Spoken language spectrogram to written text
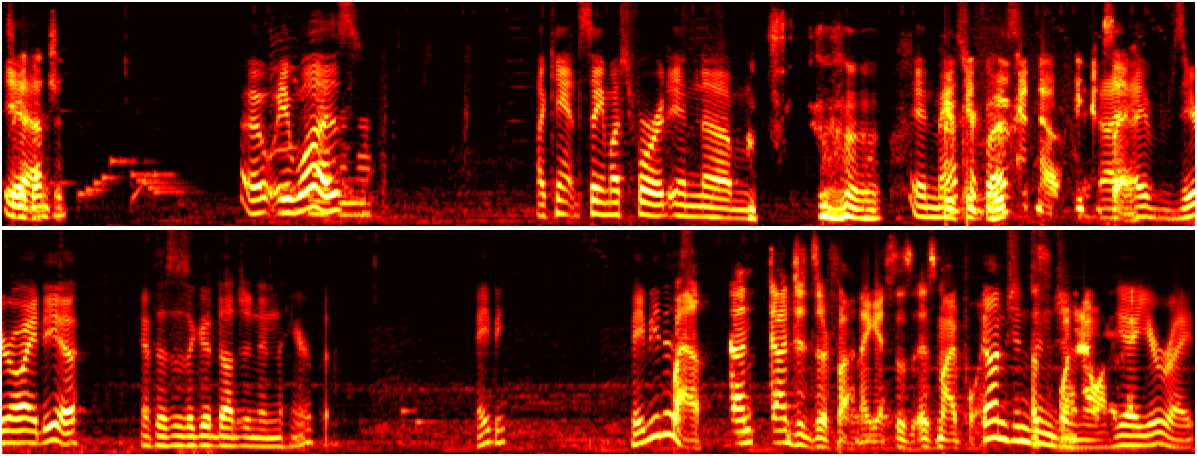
It's a Yeah. good dungeon. Oh, it was. I can't say much for it in um in Master could, who Quest. could know? Who could I, I have zero idea if this is a good dungeon in here, but maybe, maybe it is. Well, dun- dungeons are fun. I guess is, is my point. Dungeons That's in the point I general. Yeah, you're right.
